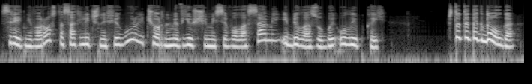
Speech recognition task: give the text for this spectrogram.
среднего роста с отличной фигурой, черными вьющимися волосами и белозубой улыбкой. «Что ты так долго?» —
